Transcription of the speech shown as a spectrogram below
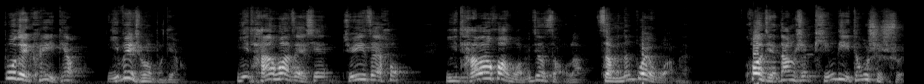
部队可以调，你为什么不调？你谈话在先，决议在后。”你谈完话我们就走了，怎么能怪我们？况且当时平地都是水，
